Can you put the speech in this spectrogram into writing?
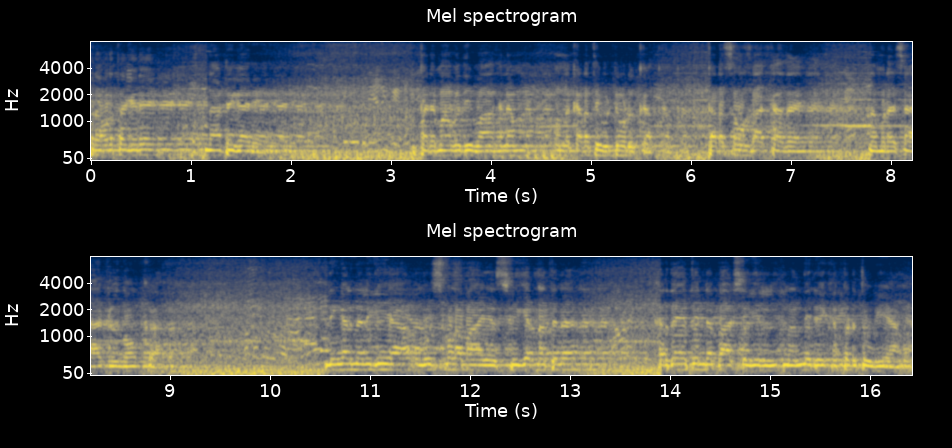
പ്രവർത്തകരെ നാട്ടുകാരെ പരമാവധി വാഹനം ഒന്ന് കടത്തി വിട്ടു വിട്ടുകൊടുക്കുക തടസ്സമുണ്ടാക്കാതെ നമ്മുടെ സഹാക്കൾ നോക്കുക. നിങ്ങൾ നൽകിയ ഊഷ്മളമായ സ്വീകരണത്തിന് ഹൃദയത്തിന്റെ ഭാഷയിൽ നന്ദി രേഖപ്പെടുത്തുകയാണ്.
